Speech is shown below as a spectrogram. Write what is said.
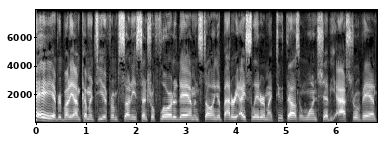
Hey everybody, I'm coming to you from sunny Central Florida today. I'm installing a battery isolator in my 2001 Chevy Astro van.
